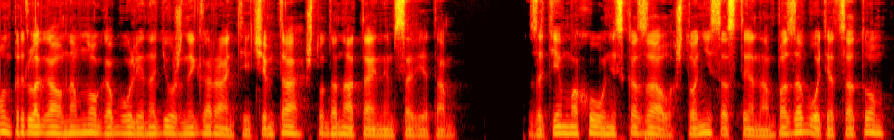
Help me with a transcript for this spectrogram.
Он предлагал намного более надежные гарантии, чем та, что дана тайным советом. Затем Махоуни сказал, что они со Стеном позаботятся о том,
